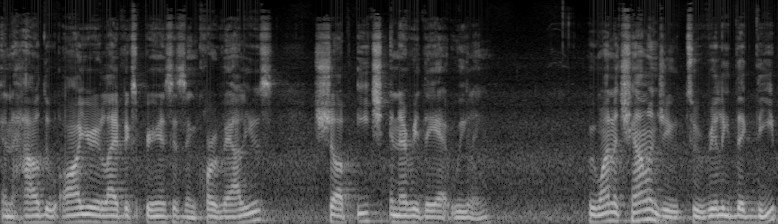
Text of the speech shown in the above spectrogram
And how do all your life experiences and core values show up each and every day at Wheeling? We want to challenge you to really dig deep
